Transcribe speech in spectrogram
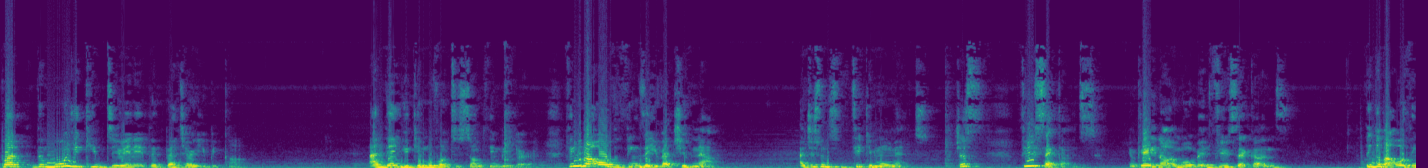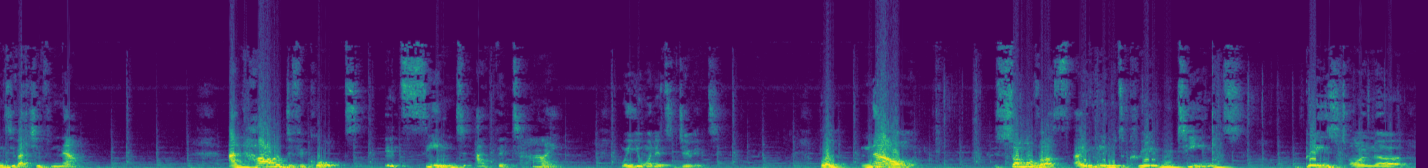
but the more you keep doing it, the better you become. And then you can move on to something bigger. Think about all the things that you've achieved now. I just want to take a moment, just a few seconds, okay? Not a moment, few seconds. Think about all things you've achieved now and how difficult it seemed at the time when you wanted to do it. But now, some of us are even able to create routines based on uh,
